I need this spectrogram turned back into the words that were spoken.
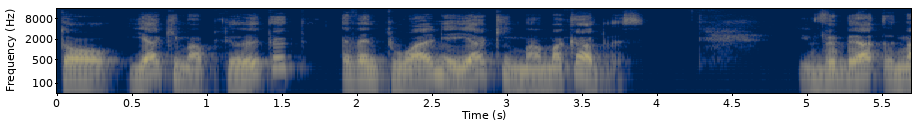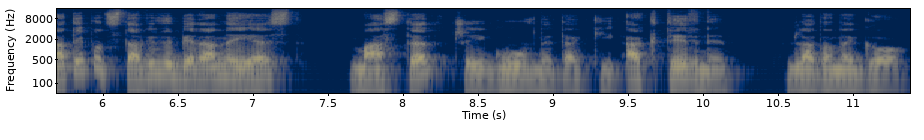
to jaki ma priorytet, ewentualnie jaki ma MAC adres. na tej podstawie wybierany jest master, czyli główny, taki aktywny dla danego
